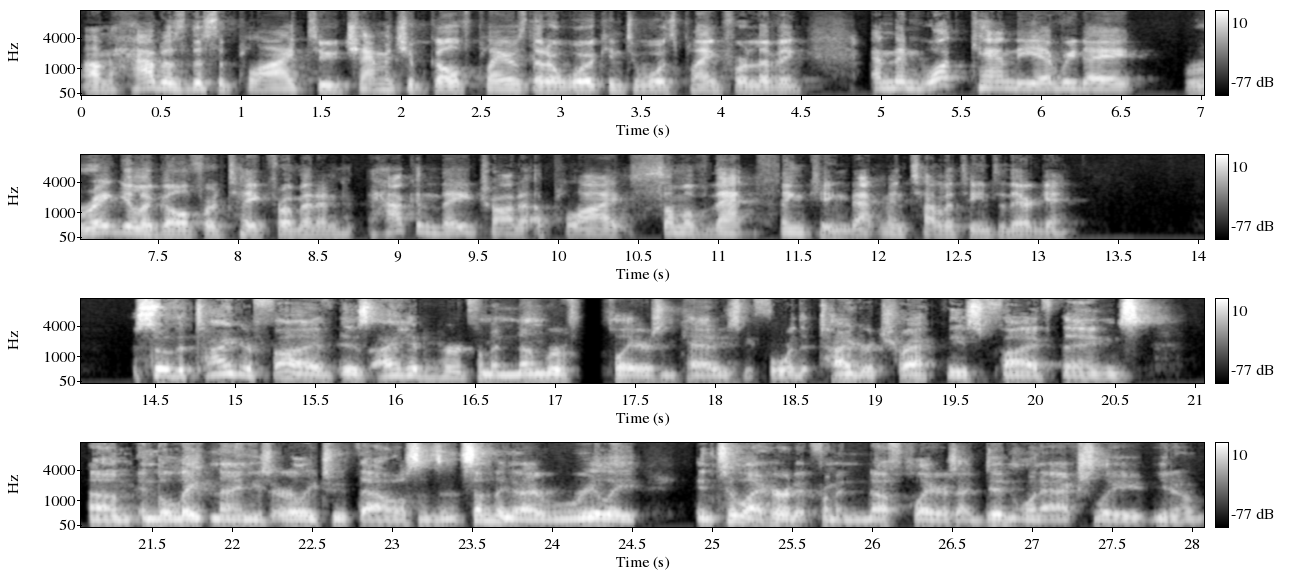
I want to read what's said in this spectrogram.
um, how does this apply to championship golf players that are working towards playing for a living? And then, what can the everyday regular golfer take from it and how can they try to apply some of that thinking that mentality into their game so the tiger five is i had heard from a number of players and caddies before that tiger tracked these five things um, in the late 90s early 2000s and it's something that i really until i heard it from enough players i didn't want to actually you know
